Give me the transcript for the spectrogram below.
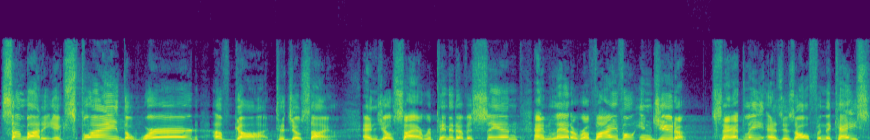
Somebody explained the word of God to Josiah. And Josiah repented of his sin and led a revival in Judah. Sadly, as is often the case,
